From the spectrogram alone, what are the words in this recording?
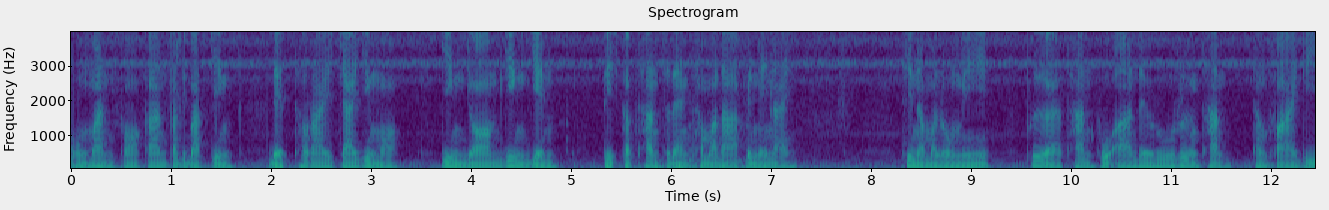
มุ่งมั่นต่อการปฏิบัติจริง เด็ดเท่าไรใจยิ่งหมอบ ยิ่งยอมยิ่งเย็น ผิดกับท่านแสดงธรรมดาเป็นไหนๆที่นำมาลงนี้เพื่อท่านผู้อ่านได้รู้เรื่องท่าน ทั้งฝ่ายดี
